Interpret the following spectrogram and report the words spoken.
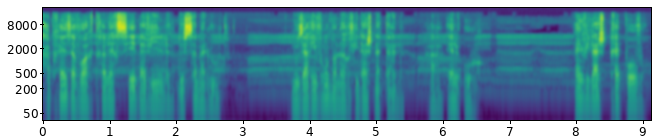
Après avoir traversé la ville de Samalout, nous arrivons dans leur village natal, à El Our. Un village très pauvre,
